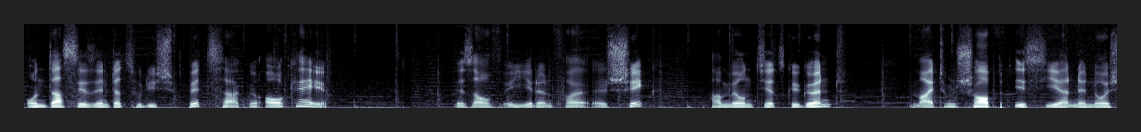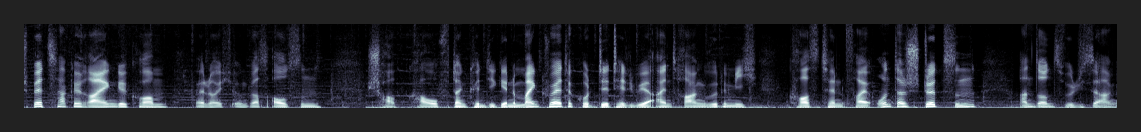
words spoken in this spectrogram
Und das hier sind dazu die Spitzhacken. Okay. Ist auf jeden Fall äh, schick. Haben wir uns jetzt gegönnt. Im Item Shop ist hier eine neue Spitzhacke reingekommen. Wenn euch irgendwas außen Shop kauft, dann könnt ihr gerne meinen Creator Code DTTB eintragen. Würde mich kostenfrei unterstützen. Ansonsten würde ich sagen,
